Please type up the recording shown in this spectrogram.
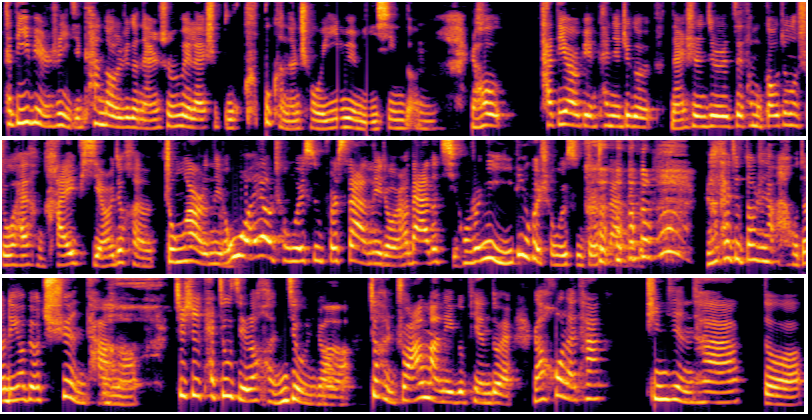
他第一遍人生已经看到了这个男生未来是不不可能成为音乐明星的。嗯，然后。他第二遍看见这个男生，就是在他们高中的时候还很 happy，然后就很中二的那种，我要成为 super star 那种，然后大家都起哄说你一定会成为 super star 那种，然后他就当时想啊，我到底要不要劝他呢？就是他纠结了很久，你知道吗？就很抓马那个片段。然后后来他听见他的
